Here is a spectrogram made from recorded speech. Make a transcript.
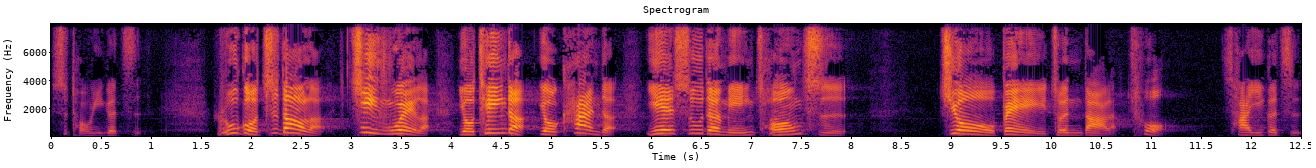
是同一个字。如果知道了，敬畏了，有听的，有看的，耶稣的名从此就被尊大了。错，差一个字。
